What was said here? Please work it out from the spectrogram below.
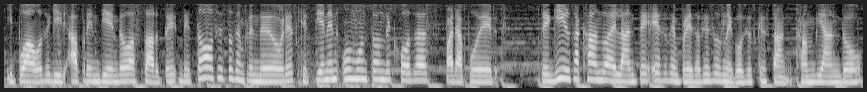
y podamos seguir aprendiendo bastante de todos estos emprendedores que tienen un montón de cosas para poder seguir sacando adelante esas empresas esos negocios que están cambiando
